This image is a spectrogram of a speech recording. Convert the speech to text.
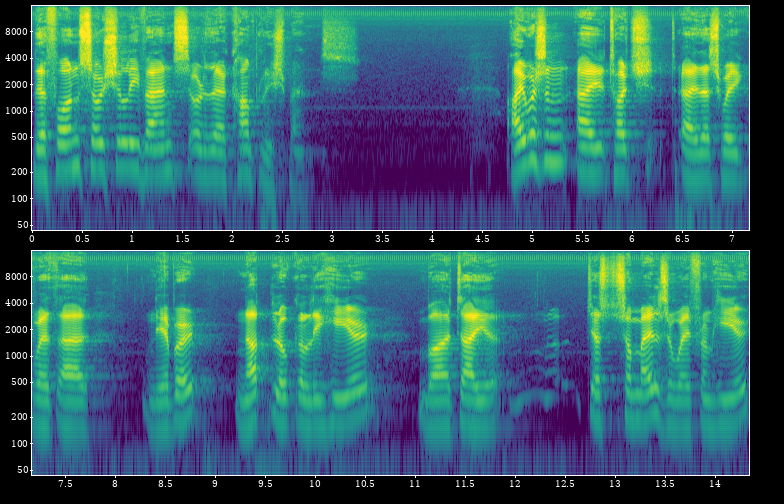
the fun social events, or the accomplishments. I was in uh, touch uh, this week with a neighbour not locally here, but I, just some miles away from here,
